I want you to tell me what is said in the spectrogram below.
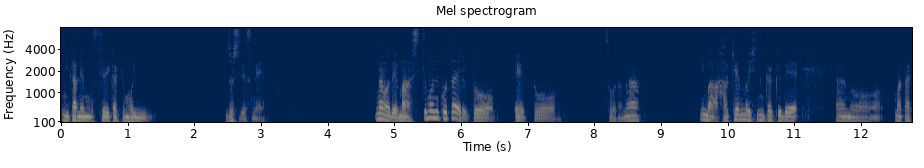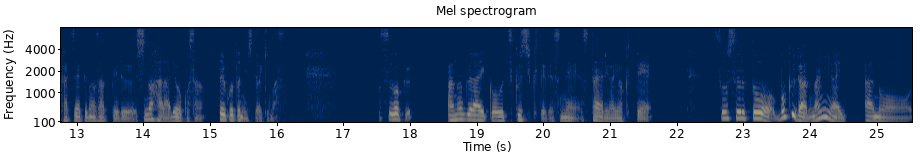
う、見た目も性格もいい女子ですね。なので、まあ、質問に答えると、えっ、と、そうだな。今、派遣の品格で、あの、また活躍なさっている篠原涼子さんということにしておきます。すごく、あのぐらいこう美しくてですね、スタイルが良くて、そうすると、僕が何が、あの、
